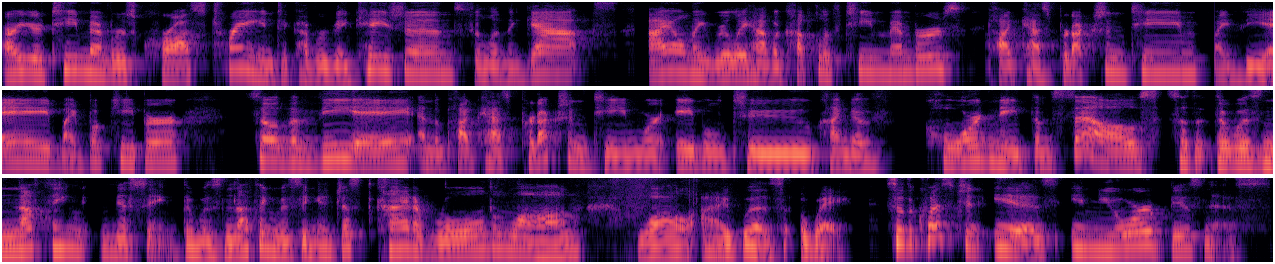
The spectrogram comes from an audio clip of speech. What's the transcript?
Are your team members cross trained to cover vacations, fill in the gaps? I only really have a couple of team members podcast production team, my VA, my bookkeeper. So the VA and the podcast production team were able to kind of coordinate themselves so that there was nothing missing. There was nothing missing. It just kind of rolled along while I was away. So the question is in your business,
